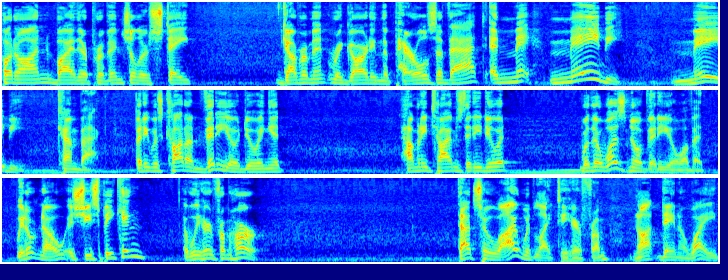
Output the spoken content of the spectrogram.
put on by their provincial or state government regarding the perils of that, and may, maybe, maybe come back. But he was caught on video doing it. How many times did he do it? Well, there was no video of it. We don't know. Is she speaking? Have we heard from her? That's who I would like to hear from, not Dana White.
